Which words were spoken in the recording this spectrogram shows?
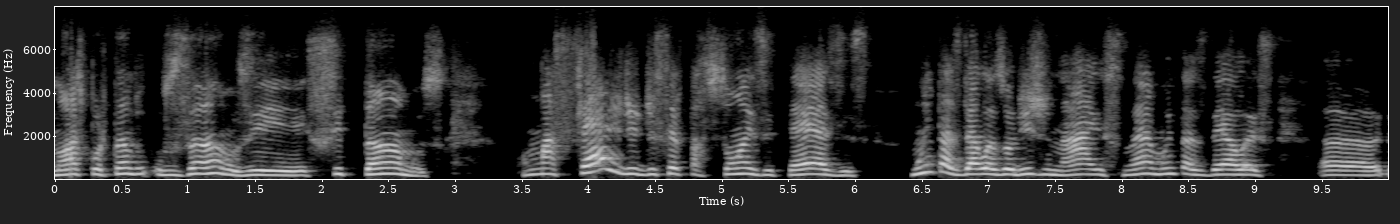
nós, portanto, usamos e citamos uma série de dissertações e teses, muitas delas originais, né? Muitas delas uh,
